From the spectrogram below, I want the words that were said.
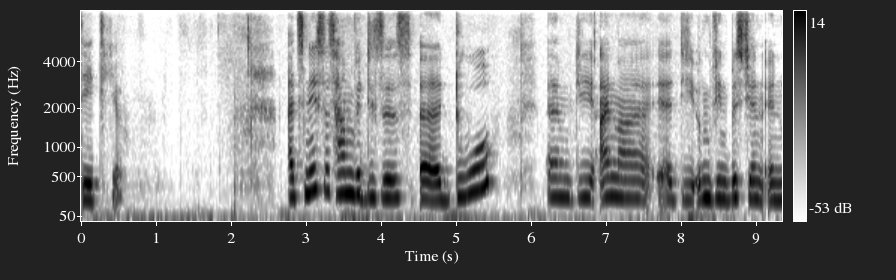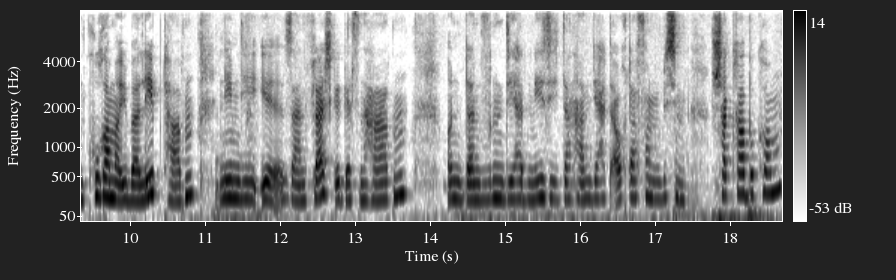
D-Tier. Als nächstes haben wir dieses äh, Duo ähm, die einmal, äh, die irgendwie ein bisschen in Kurama überlebt haben, indem die ihr sein Fleisch gegessen haben. Und dann wurden die halt mäßig, dann haben die halt auch davon ein bisschen Chakra bekommen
